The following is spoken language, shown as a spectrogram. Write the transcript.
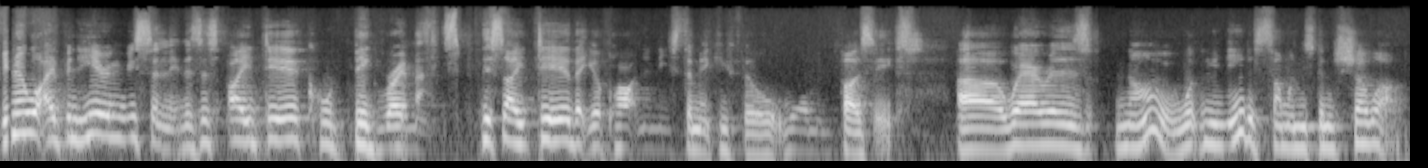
You know what I've been hearing recently? There's this idea called big romance. This idea that your partner needs to make you feel warm and fuzzy. Uh, whereas, no, what you need is someone who's going to show up.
